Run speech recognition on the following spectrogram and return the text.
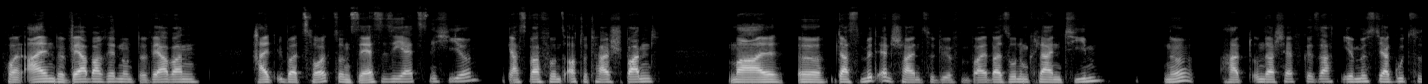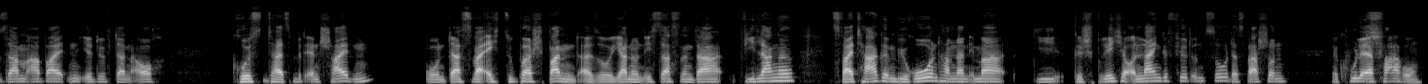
von allen Bewerberinnen und Bewerbern halt überzeugt, sonst säße sie jetzt nicht hier. Das war für uns auch total spannend, mal äh, das mitentscheiden zu dürfen, weil bei so einem kleinen Team, ne, hat unser Chef gesagt, ihr müsst ja gut zusammenarbeiten, ihr dürft dann auch größtenteils mitentscheiden. Und das war echt super spannend. Also Jan und ich saßen dann da, wie lange? Zwei Tage im Büro und haben dann immer die Gespräche online geführt und so. Das war schon eine coole Erfahrung.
